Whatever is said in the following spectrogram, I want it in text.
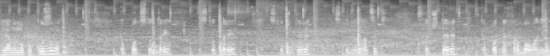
Глянемо по кузову. Капот 103, 103, 104, 112, 104. Капот не фарбований.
